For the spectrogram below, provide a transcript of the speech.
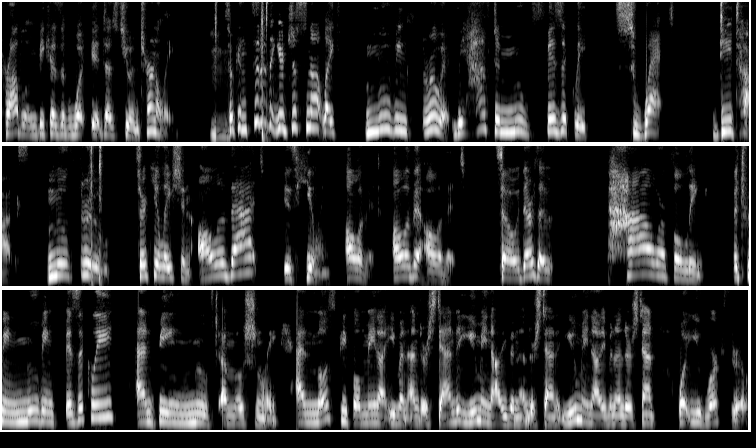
problem because of what it does to you internally. Mm. So consider that you're just not like moving through it. We have to move physically, sweat, detox, move through circulation. All of that is healing. All of it, all of it, all of it. So there's a powerful link between moving physically and being moved emotionally. And most people may not even understand it. You may not even understand it. You may not even understand what you work through.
